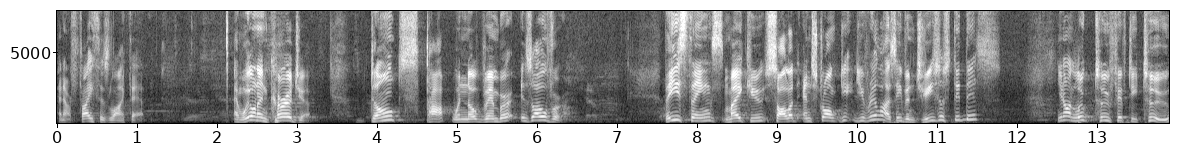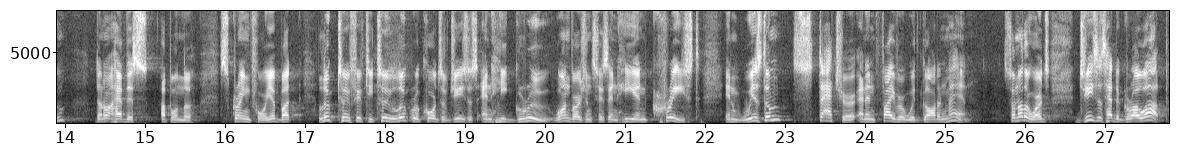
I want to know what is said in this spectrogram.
And our faith is like that. And we want to encourage you don't stop when November is over. These things make you solid and strong. Do you realize even Jesus did this? You know, in Luke 2:52, I don't have this up on the screen for you, but Luke 2:52, Luke records of Jesus and he grew. One version says and he increased in wisdom, stature and in favor with God and man. So in other words, Jesus had to grow up.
